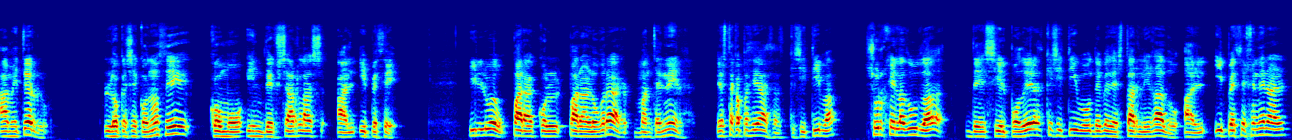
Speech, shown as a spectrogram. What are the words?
a meterlo, lo que se conoce como indexarlas al IPC. Y luego, para, para lograr mantener esta capacidad adquisitiva, surge la duda de si el poder adquisitivo debe de estar ligado al IPC general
